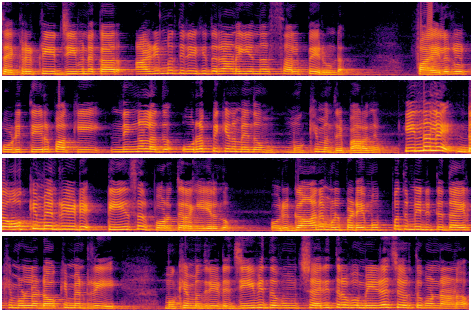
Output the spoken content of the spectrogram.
സെക്രട്ടേറിയറ്റ് ജീവനക്കാർ അഴിമതിരഹിതരാണ് എന്ന സൽപ്പേരുണ്ട് ഫയലുകൾ കൂടി തീർപ്പാക്കി നിങ്ങൾ അത് ഉറപ്പിക്കണമെന്നും മുഖ്യമന്ത്രി പറഞ്ഞു. ഇന്നലെ ഡോക്യുമെന്ററിയുടെ ടീസർ പുറത്തിറങ്ങിയിരുന്നു. ഒരു ഗാനം ഉൾപ്പെടെ മുപ്പത് മിനിറ്റ് ദൈർഘ്യമുള്ള ഡോക്യുമെന്ററി മുഖ്യമന്ത്രിയുടെ ജീവിതവും ചരിത്രവും ഇഴചേർത്തുകൊണ്ടാണ്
